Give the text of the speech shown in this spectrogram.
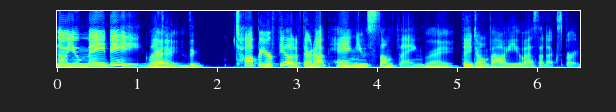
though you may be like a- Right. the top of your field. If they're not paying you something, right. they don't value you as that expert.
